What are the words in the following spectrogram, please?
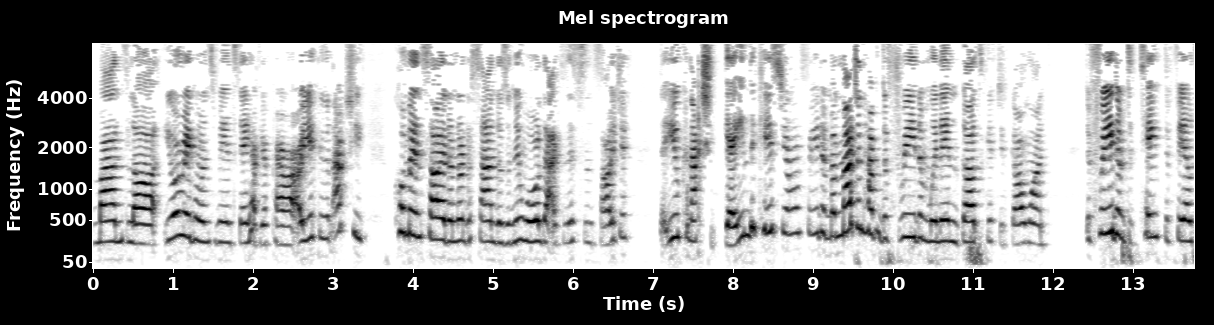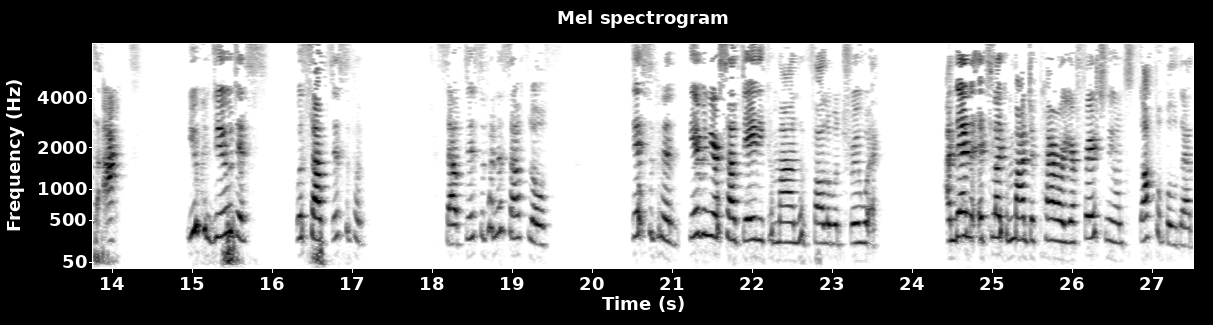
man's law. Your ignorance means they have your power, or you can actually come inside and understand there's a new world that exists inside you that you can actually gain the to your own freedom. Imagine having the freedom within God's gifted go on, the freedom to think, to feel, to act. You can do this with self discipline, self discipline and self love. Discipline, giving yourself daily commands and following through with it. And then it's like a magic power. You're virtually unstoppable then.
